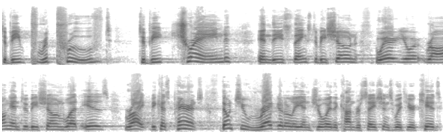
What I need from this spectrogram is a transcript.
to be reproved, to be trained in these things, to be shown where you're wrong and to be shown what is right. Because, parents, don't you regularly enjoy the conversations with your kids?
